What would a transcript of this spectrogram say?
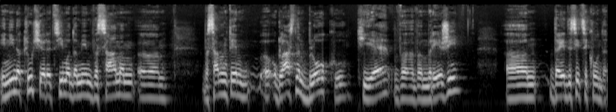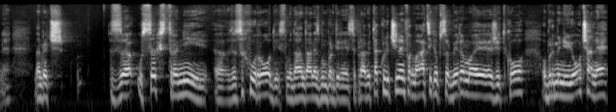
In ni na ključje, recimo, da mi v samem, um, v samem tem eh, oglasnem bloku, ki je v, v mreži, um, da je 10 sekund. Namreč Z vseh strani, eh, z vseh urodij smo dan danes bombardirani. Se pravi, ta količina informacij, ki jo absorbiramo, je že tako obremenjujoča, ne,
